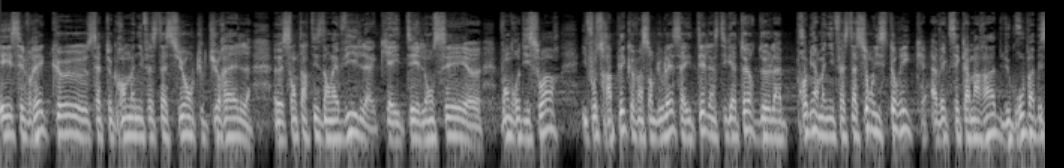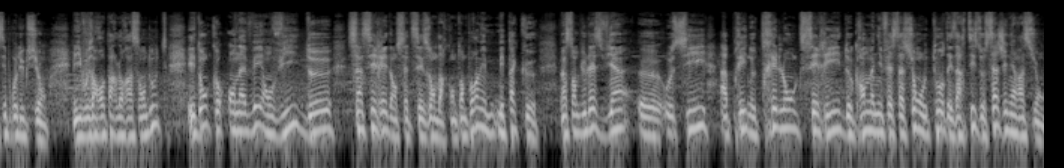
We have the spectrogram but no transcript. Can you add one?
Et c'est vrai que cette grande manifestation culturelle euh, Sans artiste dans la ville qui a été lancée euh, vendredi soir, il faut se rappeler que Vincent Biolès a été l'instigateur de la première manifestation historique avec ses camarades du groupe ABC Productions. Mais il vous en reparlera sans doute. Et donc, on avait envie de s'insérer dans cette saison d'art contemporain, mais, pas que. Vincent Biolès vient euh, aussi après une très longue série de grandes manifestations autour des artistes de sa génération.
